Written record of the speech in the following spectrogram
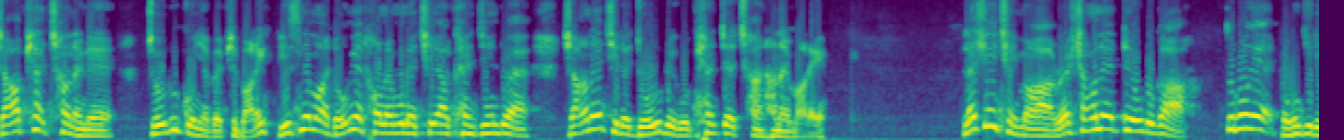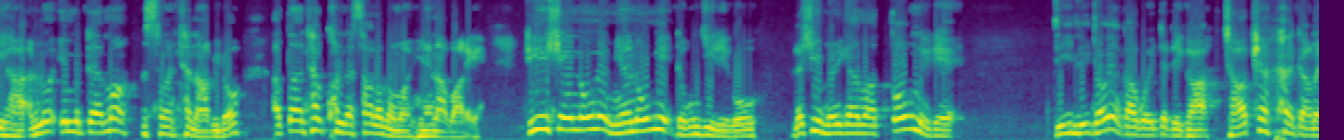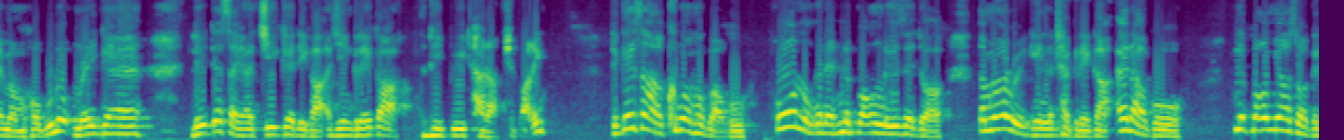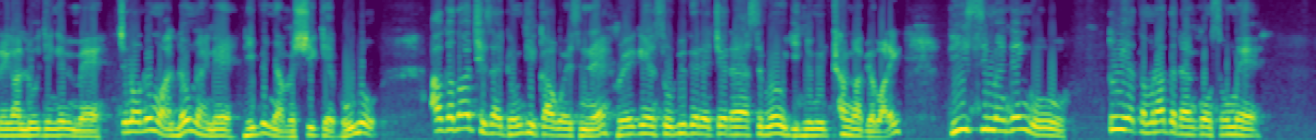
ကြားဖြတ်ချနိုင်တဲ့ဂျိုရုကွန်ရက်ပဲဖြစ်ပါတယ်ဒီစနစ်မှာဒုံးမြထောင်လိုက်မှုနဲ့ခြေရခံခြင်းအတွက်ရာနဲ့ချီတဲ့ဂျိုရုတွေကိုဖြန့်ကျက်ချထားနိုင်ပါတယ်လက်ရှိချိန်မှာရုရှားနဲ့တရုတ်တို့က သူတို့ရဲ့ဒုံးကြီးတွေဟာအလွန်အင်မတန်မှအစွမ်းထက်လာပြီးတော့အတန်ထက်9ဆလောက်တော့မှမြင်လာပါတယ်ဒီအရှိန်လုံးနဲ့မြန်နှုံးမြင့်ဒုံးကြီးတွေကိုလက်ရှိအမေရိကန်မှာသုံးနေတဲ့ဒီလေကြောင်းရန်ကာကွယ်တပ်တွေကဂျားဖြတ်ဟန်တားနိုင်မှာမဟုတ်ဘူးလို့အမေရိကန်လေတပ်ဆိုင်ရာကြီးကဲတွေကအရင်ကတည်းကသတိပေးထားတာဖြစ်ပါတယ်ဒီကိစ္စအခုမှမဟုတ်ပါဘူးဟိုးလွန်ခဲ့တဲ့နှစ်ပေါင်း40ကျော်သမ္မတရေဂင်လက်ထက်ကလေးကအဲ့ဒါကို နှစ်ပေါင်းများစွာကလေးကလိုချင်ခဲ့ပေမဲ့ကျွန်တော်တို့မှာလုံနိုင်တဲ့ဤပညာမရှိခဲ့ဘူးလို့အကသာခြေဆိုင်ဒုံးကြီးကာကွယ်စနစ်ရေဂင်ဆိုပြုခဲ့တဲ့ဂျေဒါစဘရိုရည်ညွှန်းထရန့်ကပြောပါတယ်ဒီစီမံကိန်းကိုသူ့ရဲ့သမ္မတတန်ကုန်ဆုံးမဲ့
